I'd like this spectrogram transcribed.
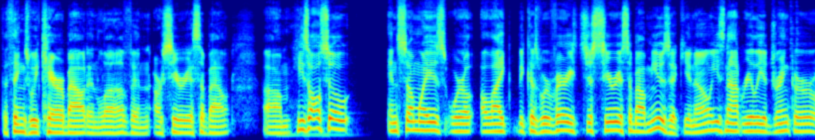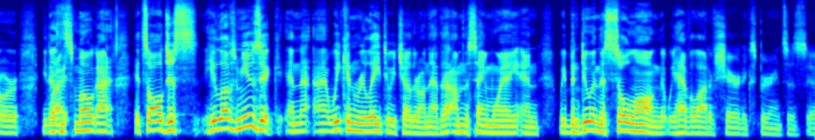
the things we care about and love and are serious about. Um, he's also in some ways we're alike because we're very just serious about music. You know, he's not really a drinker or he doesn't Right. smoke. I, it's all just he loves music, and uh, we can relate to each other on that. I'm the same way, and we've been doing this so long that we have a lot of shared experiences. Yeah.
